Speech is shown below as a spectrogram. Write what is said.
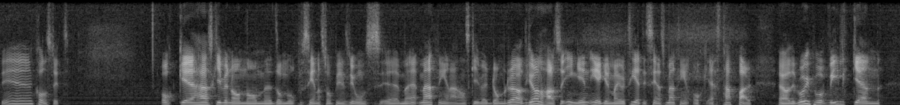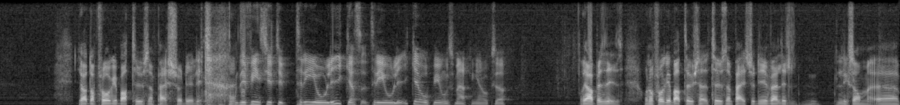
Det är konstigt. Och eh, här skriver någon om de op- senaste opinionsmätningarna. Han skriver De rödgröna har alltså ingen egen majoritet i senaste mätningen och S tappar. Ja, det beror ju på vilken... Ja, de frågar bara tusen pers så det är lite... Det finns ju typ tre olika, tre olika opinionsmätningar också. Ja, precis. Och de frågar bara tusen, tusen pers så det är ju väldigt liksom... Eh,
